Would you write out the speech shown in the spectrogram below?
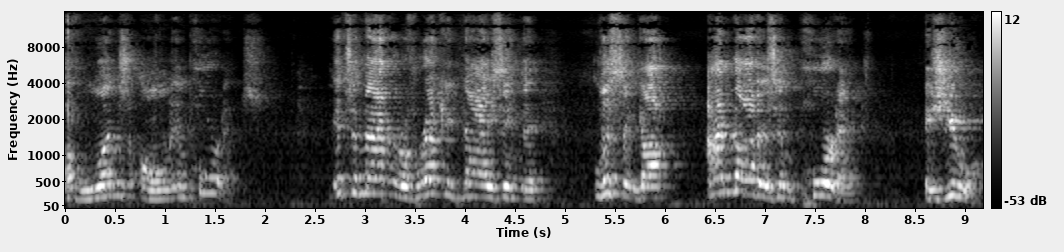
of one's own importance. It's a matter of recognizing that, listen, God, I'm not as important as you are.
